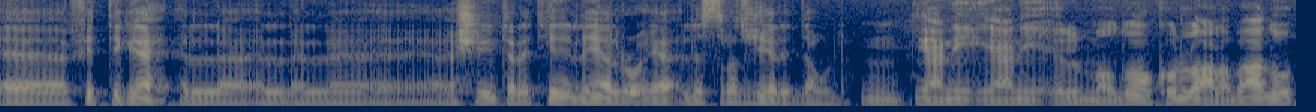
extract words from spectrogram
آه، في اتجاه ال- 2030 اللي هي الرؤية الاستراتيجية للدولة. مم. يعني يعني الموضوع كله على بعضه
